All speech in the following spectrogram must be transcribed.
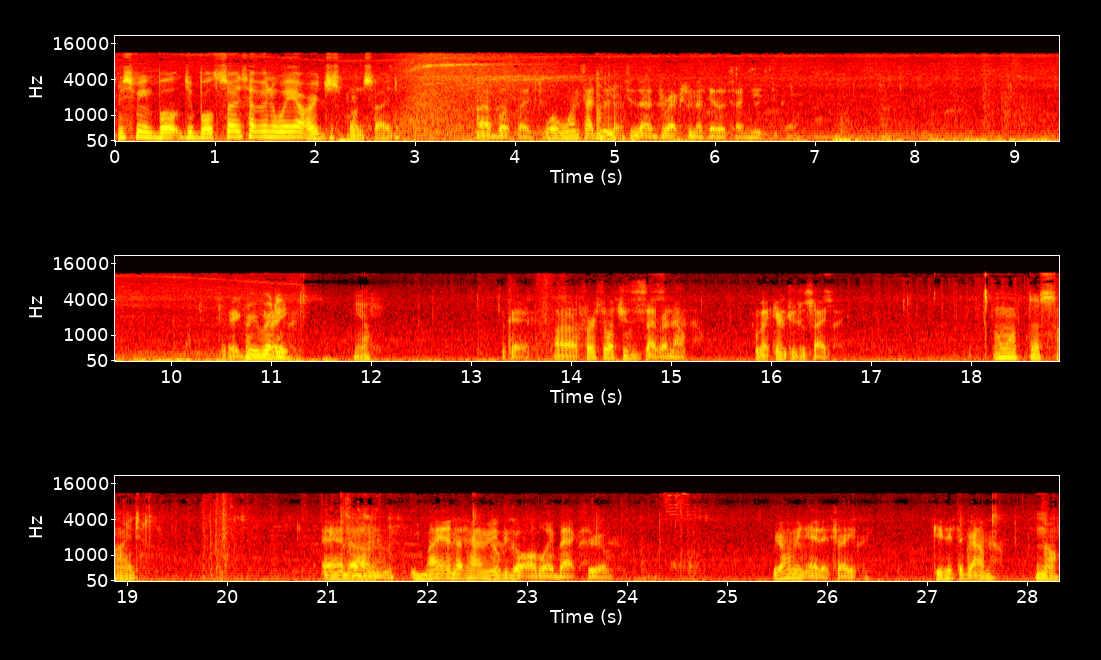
This mean both? Do both sides have a way out, or just one side? Uh, both sides. Well, one side leads to the direction that the other side needs to go. Okay. Are you ready? Yeah. Okay. Uh, first of all, choose the side right now. Come back here and choose the side. I want this side. And um, you might end up having to go all the way back through. You don't have any edits, right? Can you hit the ground? No.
